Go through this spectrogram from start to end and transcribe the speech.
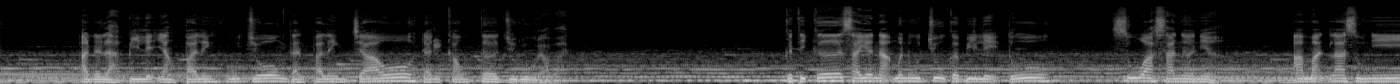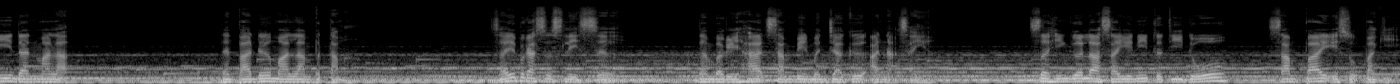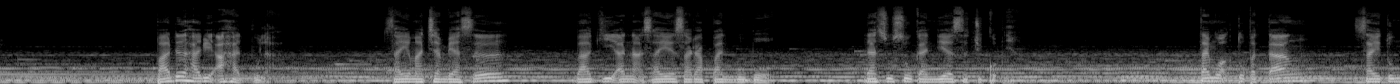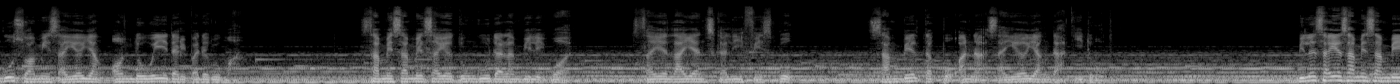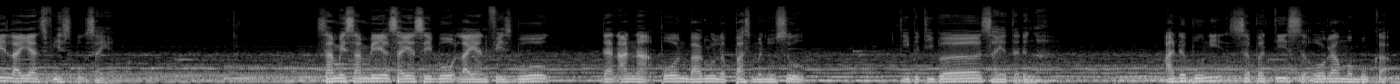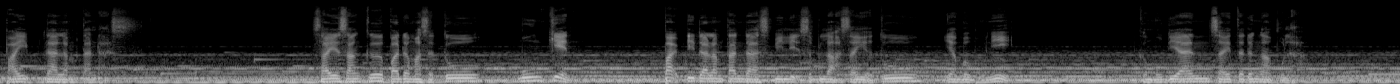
adalah bilik yang paling hujung dan paling jauh dari kaunter jururawat. Ketika saya nak menuju ke bilik tu, suasananya amatlah sunyi dan malap. Dan pada malam pertama, saya berasa selesa dan berehat sambil menjaga anak saya. Sehinggalah saya ni tertidur sampai esok pagi. Pada hari Ahad pula, saya macam biasa bagi anak saya sarapan bubur dan susukan dia secukupnya. Time waktu petang, saya tunggu suami saya yang on the way daripada rumah. Sambil-sambil saya tunggu dalam bilik ward, saya layan sekali Facebook sambil tepuk anak saya yang dah tidur tu. Bila saya sambil-sambil layan Facebook saya. Sambil-sambil saya sibuk layan Facebook dan anak pun baru lepas menyusu. Tiba-tiba saya terdengar. Ada bunyi seperti seorang membuka paip dalam tandas. Saya sangka pada masa tu mungkin paip di dalam tandas bilik sebelah saya tu yang berbunyi. Kemudian saya terdengar pula.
